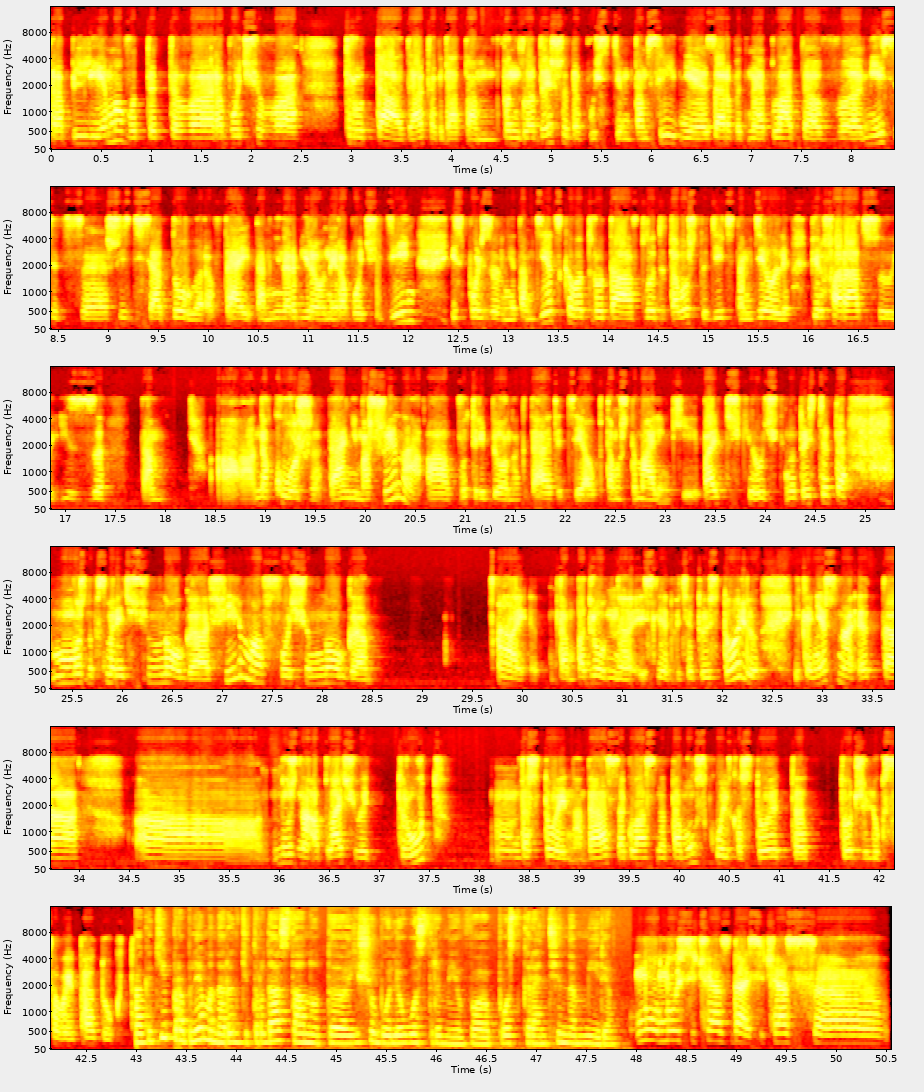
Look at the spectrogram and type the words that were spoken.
проблема вот этого рабочего труда, да, когда там в Бангладеше, допустим, там средняя заработная плата в месяц 60 э, долларов, да, и там ненормированный рабочий день, использование там детского труда, вплоть до того, что дети там делали перфорацию из там а, на коже, да, не машина, а вот ребенок, да, это делал, потому что маленькие пальчики, ручки. Ну, то есть это можно посмотреть очень много фильмов, очень много а, там подробно исследовать эту историю. И, конечно, это а, нужно оплачивать труд достойно, да, согласно тому, сколько стоит тот же люксовый продукт. А какие проблемы на рынке труда станут э, еще более острыми в посткарантинном мире? Ну, ну сейчас, да, сейчас э,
